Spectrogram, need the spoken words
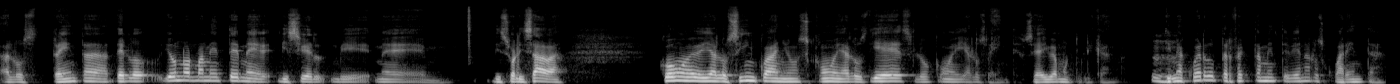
a los 30, de lo, yo normalmente me, me visualizaba cómo me veía a los 5 años, cómo me veía a los 10, luego cómo me veía a los 20. O sea, iba multiplicando. Y me acuerdo perfectamente bien a los 40,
